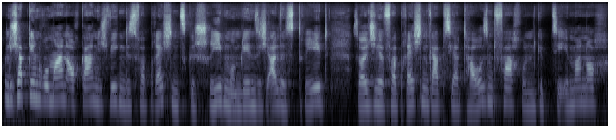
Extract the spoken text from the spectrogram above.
Und ich habe den Roman auch gar nicht wegen des Verbrechens geschrieben, um den sich alles dreht. Solche Verbrechen gab es ja tausendfach und gibt sie immer noch.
